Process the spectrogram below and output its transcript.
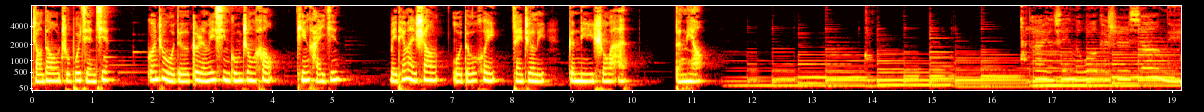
找到主播简介，关注我的个人微信公众号“听海音”，每天晚上我都会在这里跟你说晚安，等你哦。太阳醒了，我开始想你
